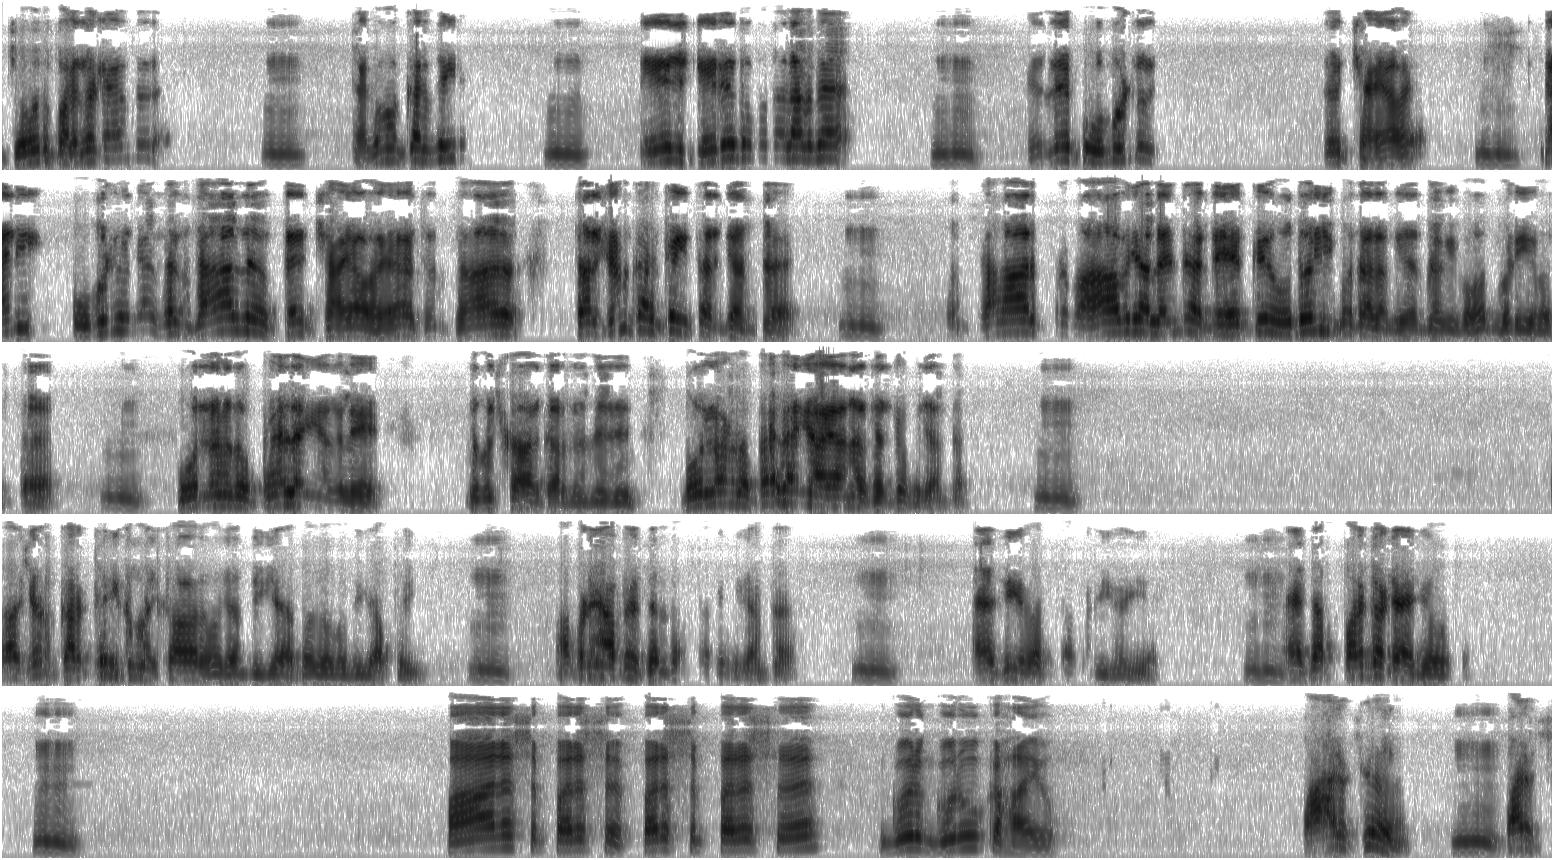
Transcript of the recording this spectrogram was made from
ਜੋਤ ਪ੍ਰਗਟ ਹੈ ਅੰਦਰ। ਜਗਮਗ ਕਰਦੀ ਤੇਜ ਕਿਹੜੇ ਤੋਂ ਪਤਾ ਲੱਗਦਾ ਹੈ? ਹੂੰ ਇਹਦੇ ਭੂਮੰਡਲ ਤੇ ਛਾਇਆ ਹੋਇਆ। ਹੂੰ। ਯਾਨੀ ਦਾ ਸੰਸਾਰ ਦੇ ਉੱਤੇ ਛਾਇਆ ਹੋਇਆ ਸੰਸਾਰ ਦਰਸ਼ਨ ਕਰਕੇ ਹੀ ਤਰ ਜਾਂਦਾ ਹੈ। ਸੰਸਾਰ ਪ੍ਰਭਾਵ ਜਾਂ ਲੈਂਦਾ ਦੇਖ ਕੇ ਉਦੋਂ ਹੀ ਪਤਾ ਲੱਗ ਜਾਂਦਾ ਕਿ ਬਹੁਤ ਬੜੀ ਅਵਸਥਾ ਹੈ। ਬੋਲਣ ਤੋਂ ਪਹਿਲਾਂ ਹੀ ਅਗਲੇ ਨਮਸਕਾਰ ਕਰ ਦਿੰਦੇ ਨੇ ਬੋਲਣ ਤੋਂ ਪਹਿਲਾਂ ਹੀ ਆਇਆ ਨਾ ਸਿਰ ਝੁਕ ਜਾਂਦਾ। ਦਰਸ਼ਨ ਕਰਕੇ ਹੀ ਨਮਸਕਾਰ ਹੋ ਜਾਂਦੀ ਹੈ ਬਦੋ ਬਦੀ ਆਪੇ ਹੀ। ਆਪਣੇ ਆਪੇ ਸਿਰ ਦਾ ਝੁਕ ਜਾਂਦਾ ਐਸੀ ਅਵਸਥਾ ਬਣੀ ਹੋਈ ਹੈ। ਐਸਾ ਪ੍ਰਗਟ ਹੈ ਜੋ। ਪਾਰਸ ਪਰਸ ਪਰਸ ਪਰਸ ਗੁਰ ਗੁਰੂ ਕਹਾਇਓ। ਪਾਰਸ। ਪਰਸ।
